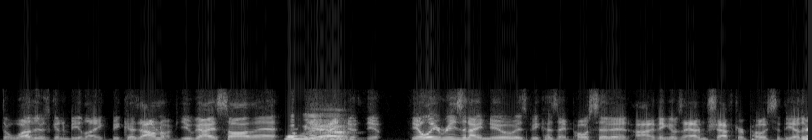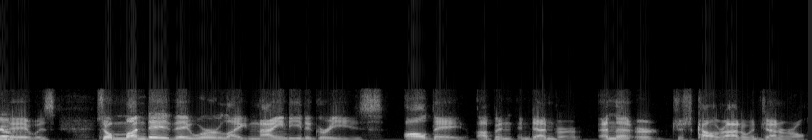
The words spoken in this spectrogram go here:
the weather's gonna be like because I don't know if you guys saw that. Oh yeah. I, I knew, the, the only reason I knew is because I posted it. I think it was Adam Schefter posted the other yeah. day. It was so Monday they were like 90 degrees all day up in, in Denver and then or just Colorado in general.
